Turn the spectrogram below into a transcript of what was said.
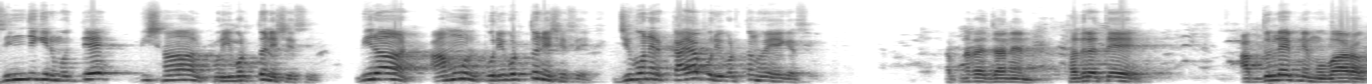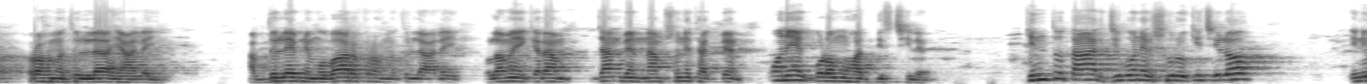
জিন্দিগির মধ্যে বিশাল পরিবর্তন এসেছে, বিরাট আমূল পরিবর্তন এসেছে, জীবনের কায়া পরিবর্তন হয়ে গেছে। আপনারা জানেন হজরতে আবদুল্লাহ ইবনে মুবারক রহমতুল্লাহ আলাই আবদুল্লাহ ইবনে মুবারক রহমতুল্লাহ আলাই ওলামাই কেরাম জানবেন, নাম শুনে থাকবেন, অনেক বড় মুহাদ্দিস ছিলেন। কিন্তু তার জীবনের শুরু কি ছিল? ইনি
